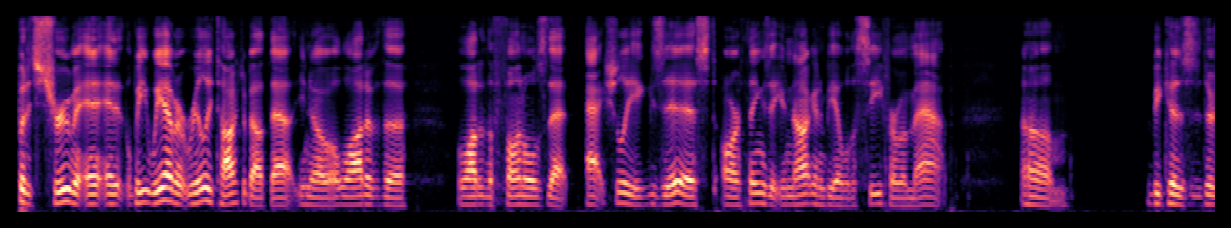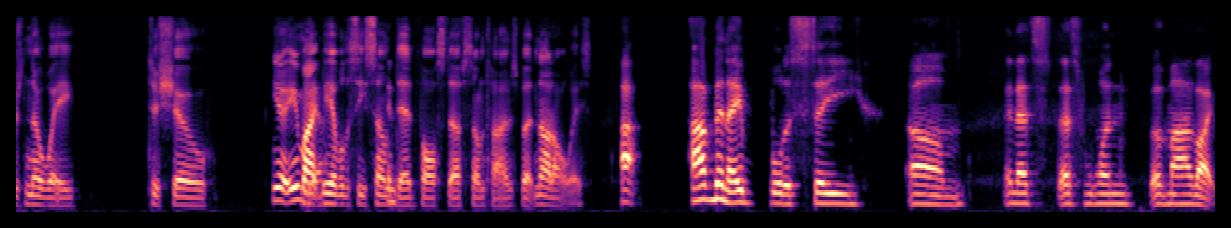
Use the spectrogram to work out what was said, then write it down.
but it's true, man. And, and it, we we haven't really talked about that. You know, a lot of the a lot of the funnels that actually exist are things that you're not going to be able to see from a map, um, because there's no way to show. You know, you might Yeah. be able to see some And- deadfall stuff sometimes, but not always. I I've been able to see, um, and that's that's one of my like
